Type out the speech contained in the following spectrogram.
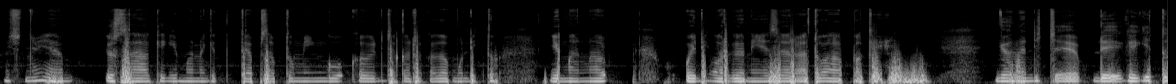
Maksudnya ya usaha kayak gimana gitu tiap Sabtu Minggu di Jakarta kagak mudik tuh. Gimana wedding organizer atau apa kayak jualan di CFD kayak gitu.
